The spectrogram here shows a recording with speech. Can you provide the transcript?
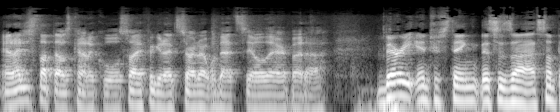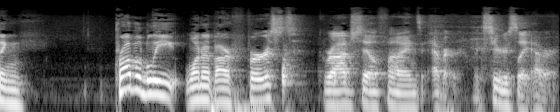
And I just thought that was kind of cool. So I figured I'd start out with that sale there. But uh, very interesting. This is uh, something probably one of our first garage sale finds ever. Like seriously, ever.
